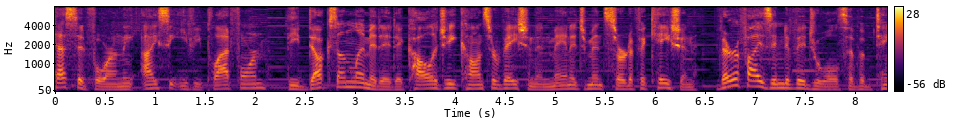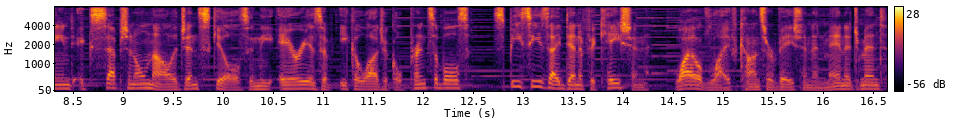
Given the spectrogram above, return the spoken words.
Tested for on the iCEV platform, the Ducks Unlimited Ecology Conservation and Management Certification verifies individuals have obtained exceptional knowledge and skills in the areas of ecological principles, species identification, wildlife conservation and management,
